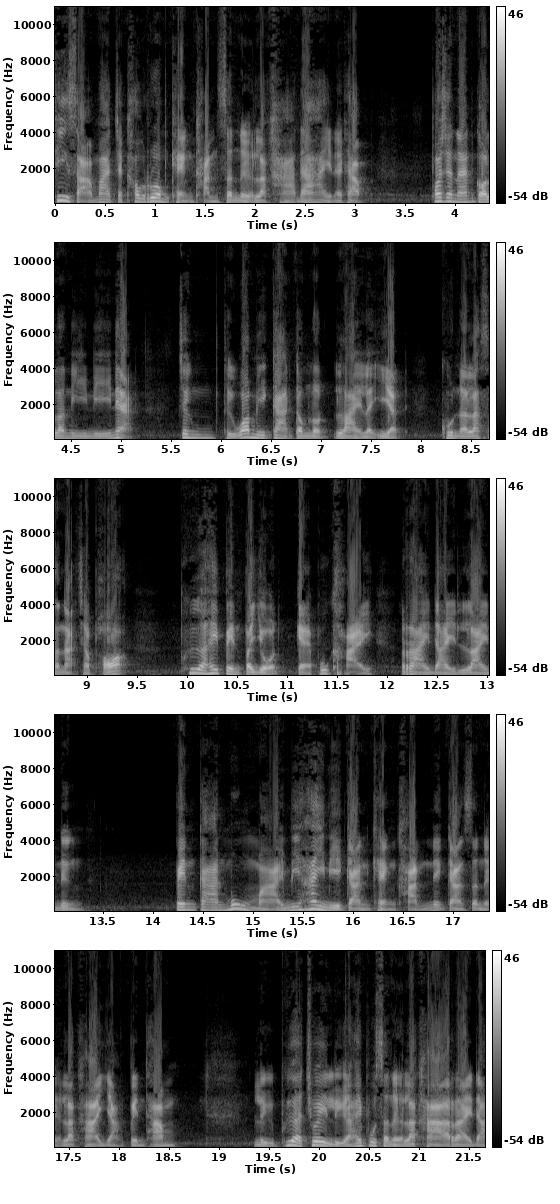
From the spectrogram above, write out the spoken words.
ที่สามารถจะเข้าร่วมแข่งขันเสนอราคาได้นะครับ เพราะฉะนั้นกรณีนี้เนี่ย จึงถือว่ามีการกำหนดรายละเอียด คุณลักษณะเฉพาะ เพื่อให้เป็นประโยชน์แก่ผู้ขายรายใดรายหนึ่ง เป็นการมุ่งหมายมิให้มีการแข่งขันในการเสนอราคาอย่างเป็นธรรม หรือเพื่อช่วยเหลือให้ผู้เสนอราคารายใด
